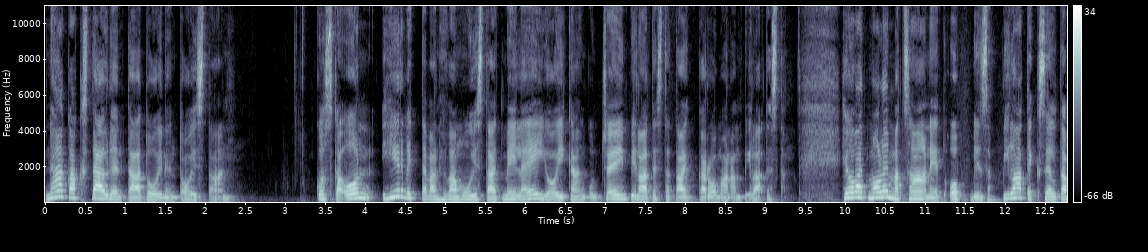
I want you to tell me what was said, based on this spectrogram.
nämä kaksi täydentää toinen toistaan. Koska on hirvittävän hyvä muistaa, että meillä ei ole ikään kuin Jane Pilatesta tai Romanan Pilatesta. He ovat molemmat saaneet oppinsa Pilatekselta,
